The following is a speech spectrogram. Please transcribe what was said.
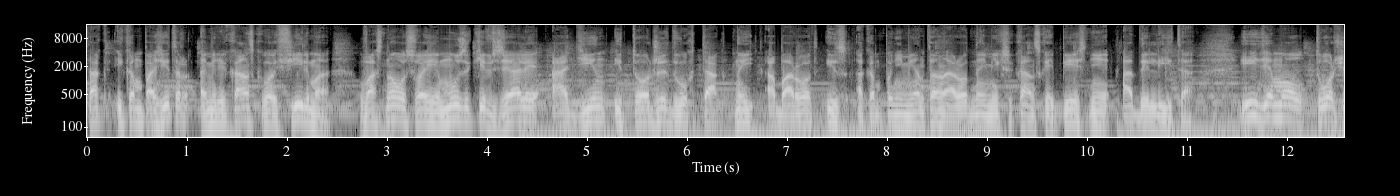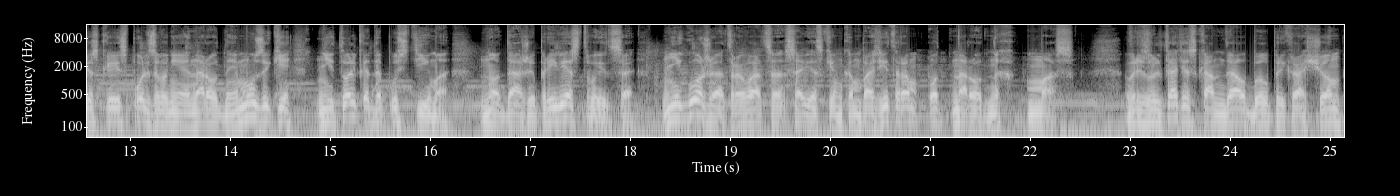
так и композитор американского фильма в основу своей музыки взяли один и тот же двухтактный оборот из аккомпанемента народной мексиканской песни «Аделита». И, где, мол, творческое использование народной музыки не только допустимо, но даже при приветствуется. Негоже отрываться советским композиторам от народных масс. В результате скандал был прекращен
